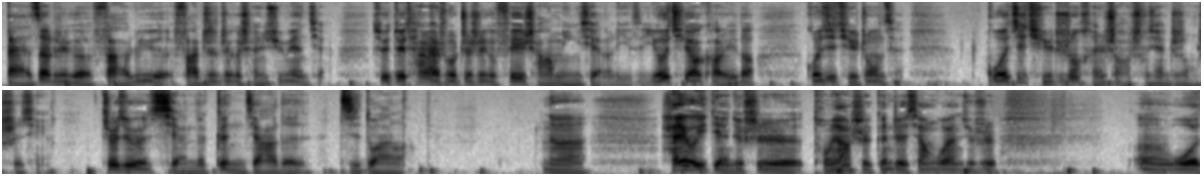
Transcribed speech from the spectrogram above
摆在了这个法律法治这个程序面前。所以对他来说，这是一个非常明显的例子。尤其要考虑到国际体育仲裁，国际体育之中很少出现这种事情，这就显得更加的极端了。那还有一点就是，同样是跟这相关，就是。嗯，我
